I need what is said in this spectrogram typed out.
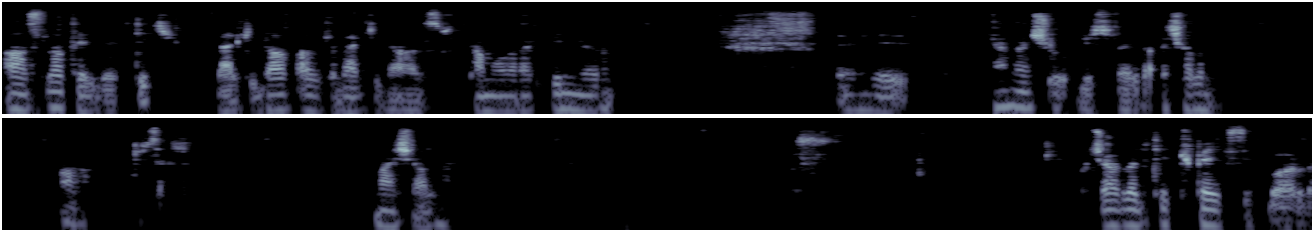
hasılat elde ettik. Belki daha fazla, belki daha az. Tam olarak bilmiyorum. Ee, hemen şu Lucifer'i de açalım. Aa, güzel. Maşallah. Bıçakta bir tek küpe eksik bu arada.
